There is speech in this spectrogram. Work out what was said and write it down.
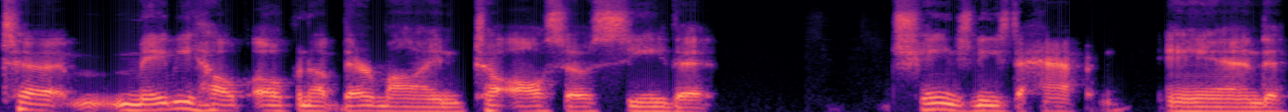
to maybe help open up their mind to also see that change needs to happen. And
